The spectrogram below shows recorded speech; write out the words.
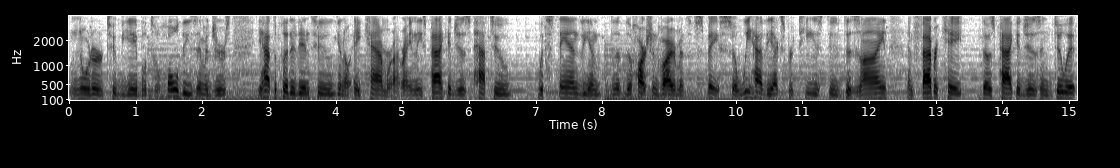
In order to be able to hold these imagers, you have to put it into, you know, a camera, right? And these packages have to withstand the, the, the, harsh environments of space. So we have the expertise to design and fabricate those packages and do it,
